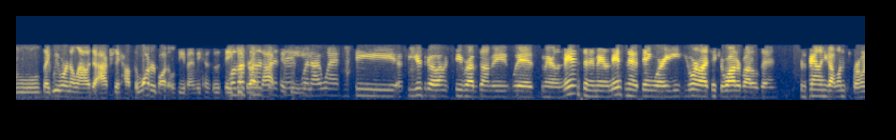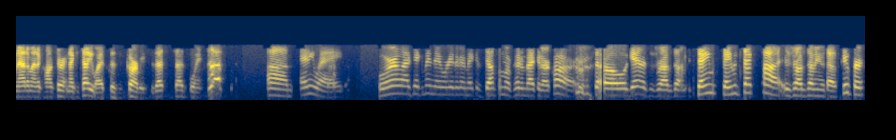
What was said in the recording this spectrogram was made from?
rules. Like we weren't allowed to actually have the water bottles even because of the safety well, that's what I threat was that could be. When I went to see a few years ago, I went to see Rob Zombie with Marilyn Manson, and Marilyn Manson had a thing where you, you weren't allowed to take your water bottles in. Because apparently he got one thrown at him at a concert, and I can tell you why. It's because it's garbage. So that's the point. um. Anyway, we weren't allowed to take them in. They were either going to make us dump them or put them back in our car. so again, this is Rob Zombie. Same same exact spot as Rob Zombie with Alice Cooper.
